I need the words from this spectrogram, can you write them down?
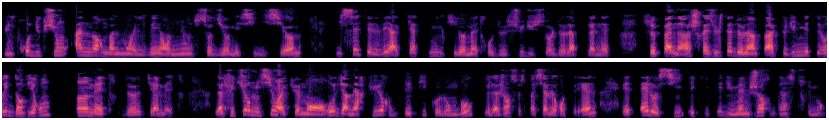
une production anormalement élevée en ions sodium et silicium qui s'est élevée à 4000 km au-dessus du sol de la planète. Ce panache résultait de l'impact d'une météorite d'environ 1 mètre de diamètre. La future mission actuellement en route vers Mercure, Bepi Colombo, de l'Agence spatiale européenne, est elle aussi équipée du même genre d'instruments.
